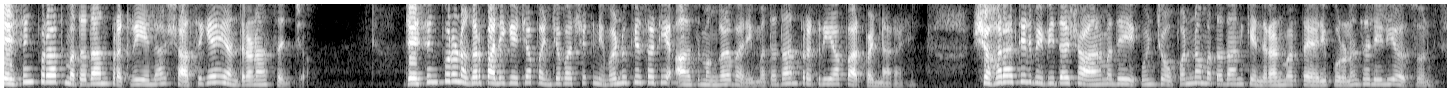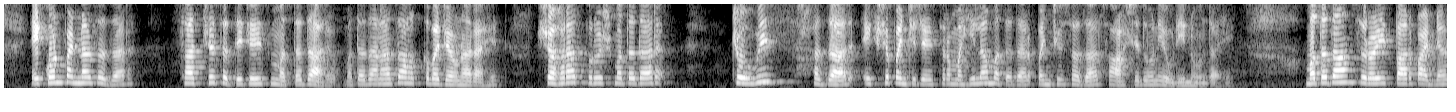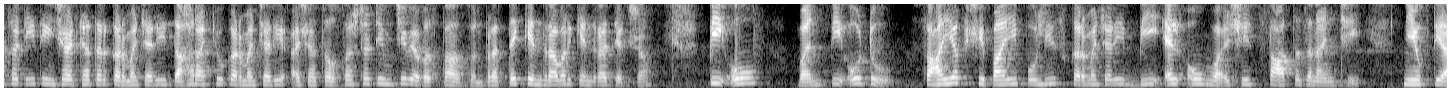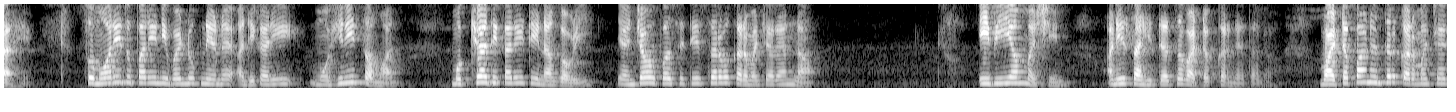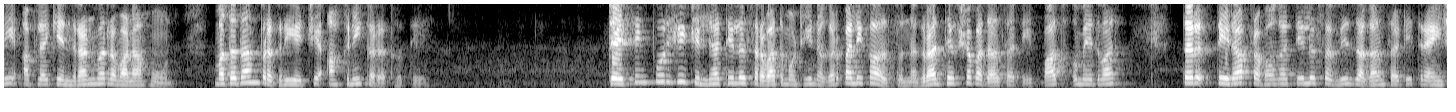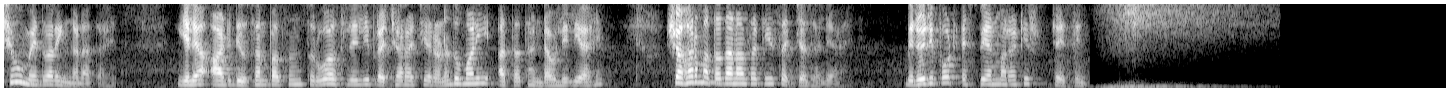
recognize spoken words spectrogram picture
जयसिंगपुरात मतदान प्रक्रियेला शासकीय यंत्रणा सज्ज. जयसिंगपूर नगरपालिकेच्या पंचवार्षिक निवडणुकीसाठी आज मंगळवारी मतदान प्रक्रिया पार पडणार आहे. शहरातील विविध शाळांमध्ये एकूण चौपन्न मतदान केंद्रांवर तयारी पूर्ण झालेली असून एकोणपन्नास हजार सातशे सत्तेचाळीस मतदार मतदानाचा हक्क बजावणार आहेत. शहरात पुरुष मतदार चोवीस हजार एकशे पंचेचाळीस तर महिला मतदार पंचवीस हजार सहाशे दोन एवढी नोंद आहे. मतदान सुरळीत पार पाडण्यासाठी तीनशे अठ्ठ्याहत्तर कर्मचारी दहा राखीव कर्मचारी अशा चौसष्ट टीमची व्यवस्था असून प्रत्येक केंद्रावर केंद्राध्यक्ष P O one P O two सहाय्यक शिपाई पोलीस कर्मचारी बी एल ओ अशी सात जणांची नियुक्ती आहे. सोमवारी दुपारी निवडणूक निर्णय अधिकारी मोहिनी चव्हाण मुख्य अधिकारी टीना गवळी यांच्या उपस्थितीत सर्व कर्मचाऱ्यांना ई व्ही एम मशीन आणि साहित्याचं वाटप करण्यात आलं. वाटपानंतर कर्मचारी आपल्या केंद्रांवर रवाना होऊन मतदान प्रक्रियेची आखणी करत होते. जयसिंगपूर ही जिल्ह्यातील सर्वात मोठी नगरपालिका असून नगराध्यक्षपदासाठी पाच उमेदवार तर तेरा प्रभागातील सव्वीस जागांसाठी त्र्याऐंशी उमेदवार रिंगणात आहेत. गेल्या आठ दिवसांपासून सुरू असलेली प्रचाराची रणधुमाळी आता थंडावलेली आहे. शहर मतदानासाठी सज्ज झाले आहे. Bureau report S P N Marathi Jaysing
